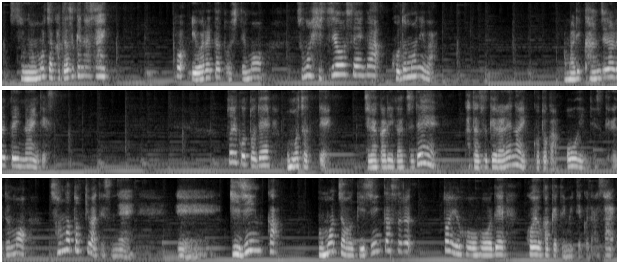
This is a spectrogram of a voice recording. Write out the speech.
ー、そのおもちゃ片付けなさいと言われたとしても、その必要性が子供にはあまり感じられていないんです。ということで、おもちゃって散らかりがちで片付けられないことが多いんですけれども、そんな時はですね、えー擬人化、おもちゃを擬人化するという方法で声をかけてみてください。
